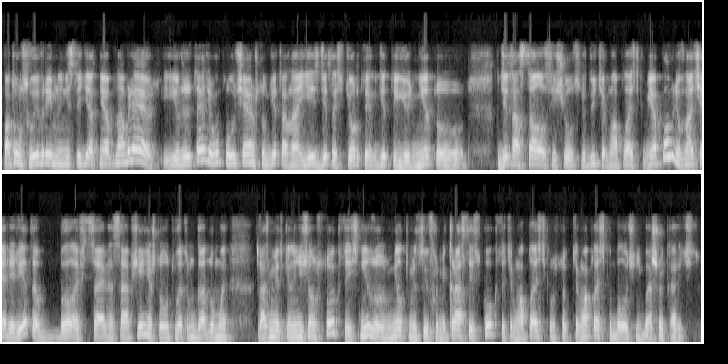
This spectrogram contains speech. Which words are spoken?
потом своевременно не следят, не обновляют, и в результате мы получаем, что где-то она есть, где-то стертая, где-то ее нету, где-то осталось еще следы термопластиком. Я помню, в начале лета было официальное сообщение, что вот в этом году мы разметки нанесем столько-то, и снизу мелкими цифрами красный сколько-то, термопластиком столько. Термопластика было очень небольшое количество.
